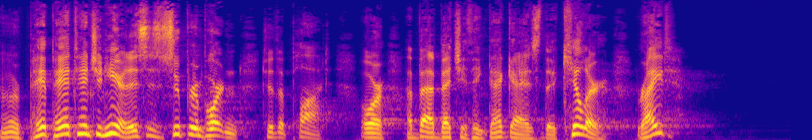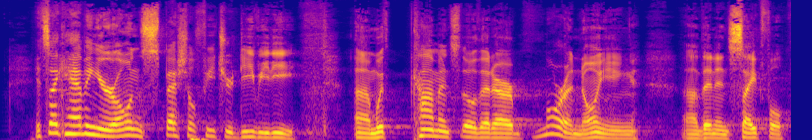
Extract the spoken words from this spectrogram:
Or pay, pay attention here. This is super important to the plot. Or I bet you think that guy is the killer, right? It's like having your own special feature DVD um, with comments, though, that are more annoying uh, than insightful.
